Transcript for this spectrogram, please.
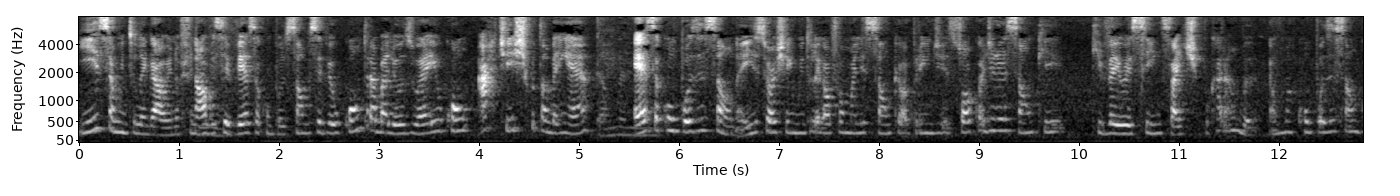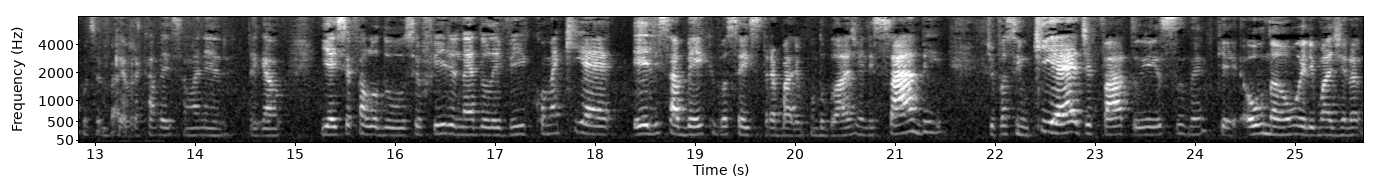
E isso é muito legal. E no final você vê essa composição, você vê o quão trabalhoso é e o quão artístico também é Também. essa composição, né? Isso eu achei muito legal, foi uma lição que eu aprendi só com a direção que, que veio esse insight, tipo, caramba, é uma composição que você faz. quebra-cabeça maneiro, legal. E aí você falou do seu filho, né, do Levi, como é que é ele saber que vocês trabalham com dublagem? Ele sabe, tipo assim, o que é de fato isso, né? Porque, ou não, ele imagina.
